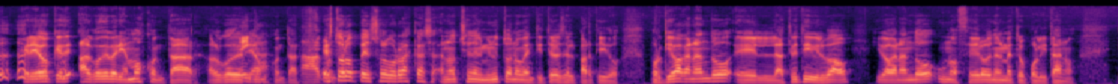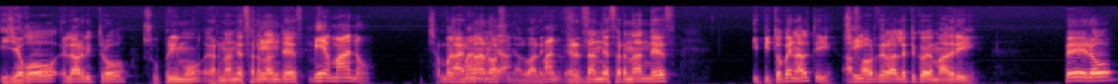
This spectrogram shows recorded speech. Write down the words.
creo que algo deberíamos contar, algo deberíamos Venga, contar. a Esto lo pensó el Borrascas anoche en el minuto 93 del partido, porque iba ganando el Atleti Bilbao, iba ganando 1-0 en el Metropolitano. Y llegó el árbitro, su primo, Hernández Hernández, Eh, mi hermano. Somos Ah, hermanos. hermano al final, vale. hermanos. Hernández Hernández y pitó penalti a Sí. favor del Atlético de Madrid. Pero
